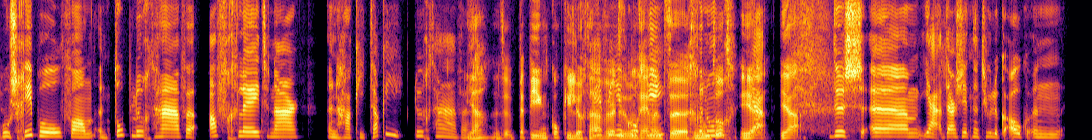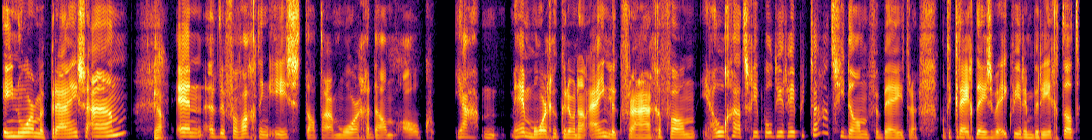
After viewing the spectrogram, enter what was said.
Hoe Schiphol van een topluchthaven afgleed naar een hakkie-takkie luchthaven. Ja, het eh, Peppi en Kokkie luchthaven Peppy werd het op een gegeven moment eh, genoemd, genoemd, toch? Ja, ja. ja. Dus ehm, ja, daar zit natuurlijk ook een enorme prijs aan. Ja. En eh, de verwachting is dat daar morgen dan ook. Ja, hè, morgen kunnen we dan eindelijk vragen van ja, hoe gaat Schiphol die reputatie dan verbeteren? Want ik kreeg deze week weer een bericht dat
